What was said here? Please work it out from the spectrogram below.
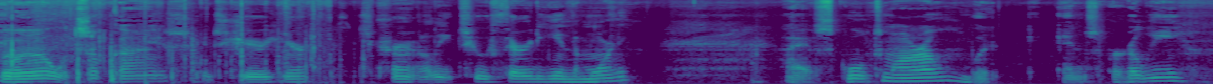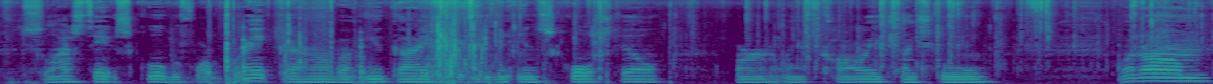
Hello, what's up guys? It's Jerry here. It's currently 2.30 in the morning. I have school tomorrow, but it ends early. It's the last day of school before break. I don't know about you guys, if you're even in school still. Or like college, high school. But um,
